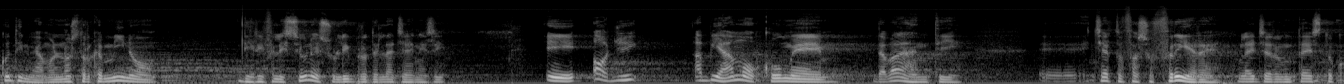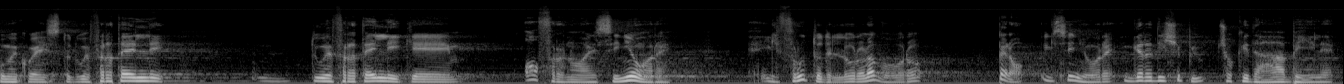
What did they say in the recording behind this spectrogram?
Continuiamo il nostro cammino di riflessione sul libro della Genesi e oggi abbiamo come davanti, eh, certo fa soffrire leggere un testo come questo, due fratelli, due fratelli che offrono al Signore il frutto del loro lavoro, però il Signore gradisce più ciò che dà a Abele.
